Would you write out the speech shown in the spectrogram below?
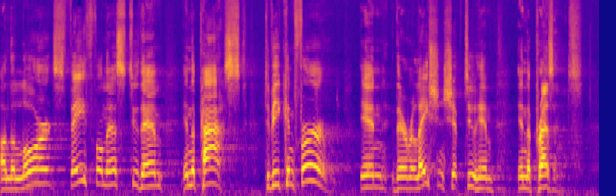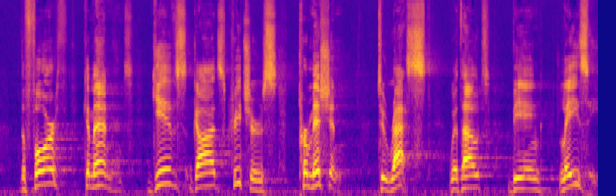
on the Lord's faithfulness to them in the past, to be confirmed in their relationship to Him in the present. The fourth commandment gives God's creatures permission to rest without being lazy,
